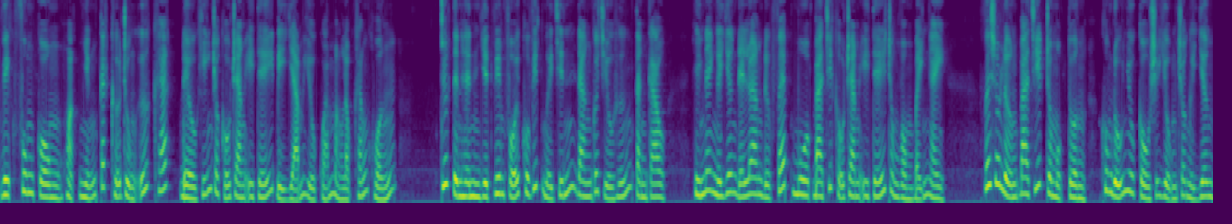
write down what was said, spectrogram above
việc phun cồn hoặc những cách khử trùng ướt khác đều khiến cho khẩu trang y tế bị giảm hiệu quả màng lọc kháng khuẩn. Trước tình hình dịch viêm phổi COVID-19 đang có chiều hướng tăng cao, hiện nay người dân Đài Loan được phép mua 3 chiếc khẩu trang y tế trong vòng 7 ngày. Với số lượng 3 chiếc trong một tuần không đủ nhu cầu sử dụng cho người dân.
